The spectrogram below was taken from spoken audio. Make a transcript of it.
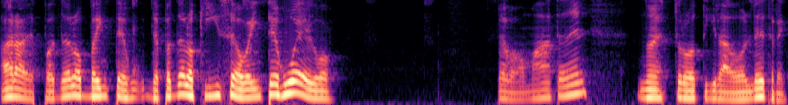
Ahora, después de los 20, ju- después de los 15 o 20 juegos, pues vamos a tener nuestro tirador de 3.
